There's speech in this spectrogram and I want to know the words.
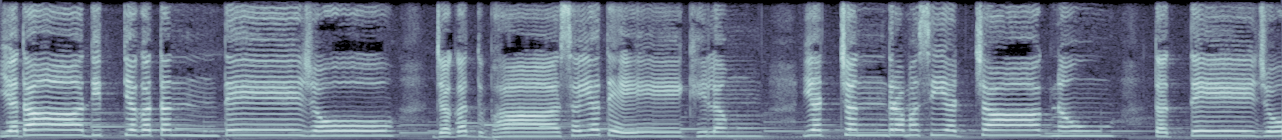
यदादित्यगतं तेजो जगद्भासयतेऽखिलं यच्चन्द्रमसि यच्चाग्नौ तत्तेजो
